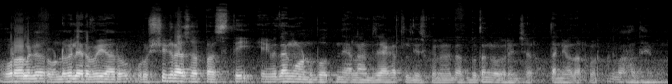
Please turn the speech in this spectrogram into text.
ఓవరాల్గా రెండు వేల ఇరవై ఆరు వృష్టిక రాశి పరిస్థితి ఏ విధంగా ఉండబోతుంది? ఎలాంటి జాగ్రత్తలు తీసుకోవాలనేది అద్భుతంగా వివరించారు. ధన్యవాదాలు. మహాదేవం.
